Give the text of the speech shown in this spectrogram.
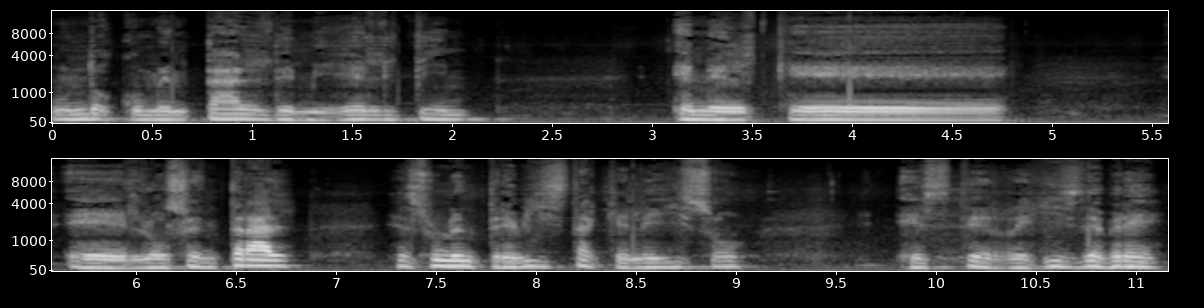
un documental de Miguel Itín, en el que eh, lo central es una entrevista que le hizo este Regis Debré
